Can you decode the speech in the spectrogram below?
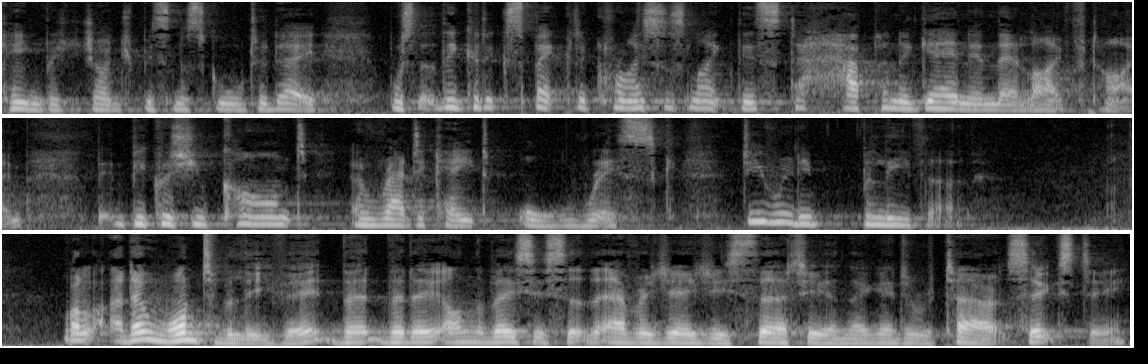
Cambridge Judge Business School today was that they could expect a crisis like this to happen again in their lifetime because you can't eradicate all risk. Do you really believe that? Well, I don't want to believe it, but, but on the basis that the average age is 30 and they're going to retire at 60,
